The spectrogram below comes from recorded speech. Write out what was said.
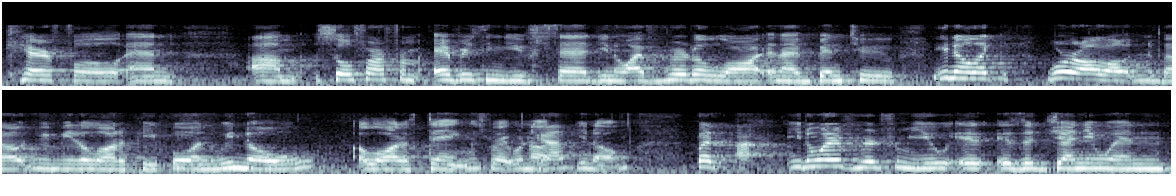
careful. And um, so far from everything you've said, you know, I've heard a lot, and I've been to, you know, like we're all out and about, and we meet a lot of people, and we know a lot of things, right? We're not, Yeah. you know. But uh, you know what I've heard from you is, is a genuine.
